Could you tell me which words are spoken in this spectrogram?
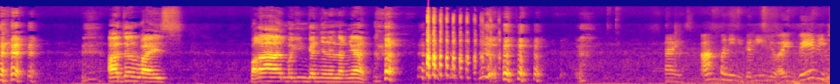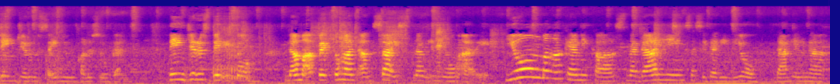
Otherwise, Baka maging ganyan na lang yan. Guys, ang paninigarilyo ay very dangerous sa inyong kalusugan. Dangerous din ito na maapektuhan ang size ng inyong ari. Yung mga chemicals na galing sa sigarilyo dahil nga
